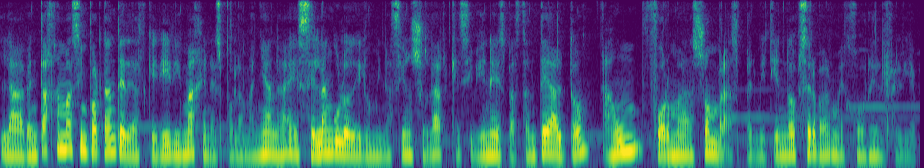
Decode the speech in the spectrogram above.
La ventaja más importante de adquirir imágenes por la mañana es el ángulo de iluminación solar, que si bien es bastante alto, aún forma sombras, permitiendo observar mejor el relieve.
